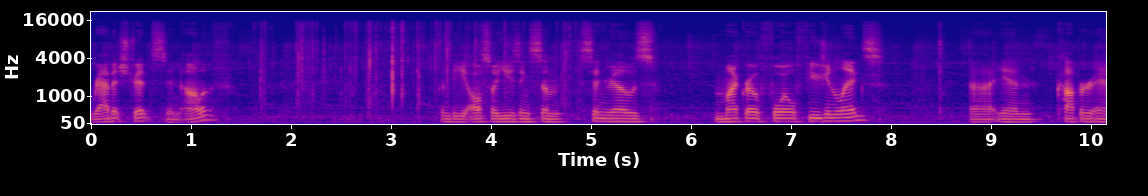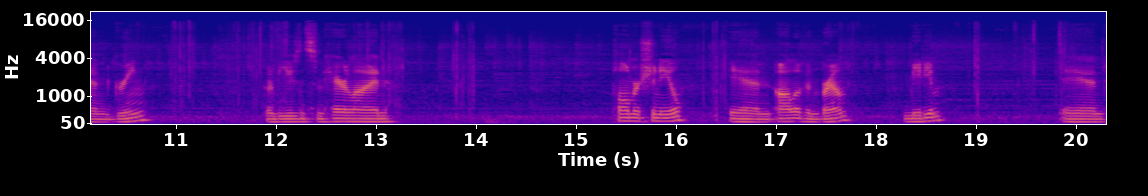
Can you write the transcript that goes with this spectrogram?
rabbit strips in olive. Going to be also using some Sinrose micro foil fusion legs uh, in copper and green. I'm going to be using some Hareline Palmer Chenille in olive and brown, medium. And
